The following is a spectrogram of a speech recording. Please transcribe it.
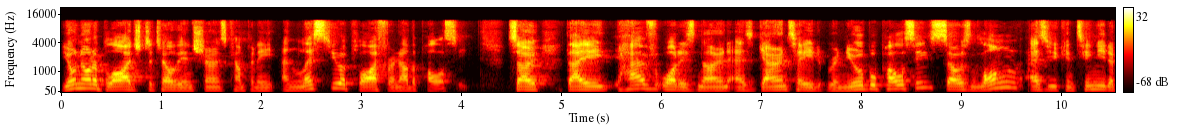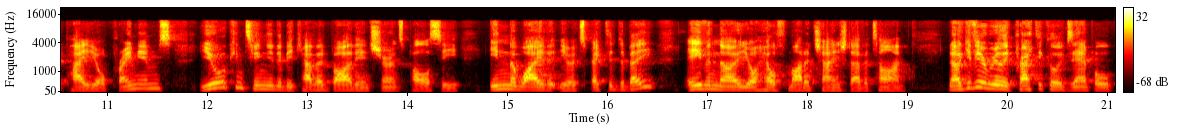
you're not obliged to tell the insurance company unless you apply for another policy. So they have what is known as guaranteed renewable policies. So as long as you continue to pay your premiums, you will continue to be covered by the insurance policy in the way that you expected to be, even though your health might have changed over time. Now, I'll give you a really practical example.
